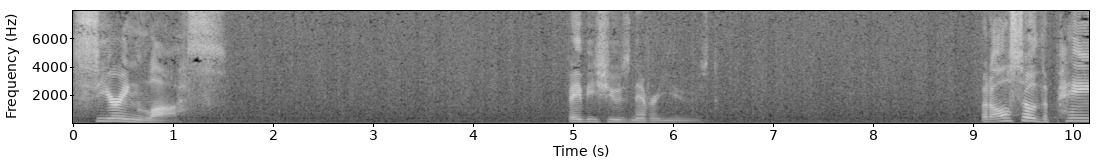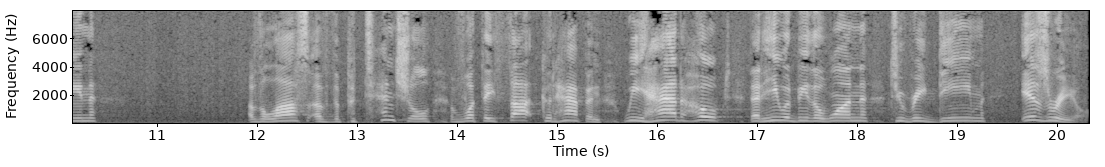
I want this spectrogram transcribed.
searing loss baby shoes never used. But also the pain of the loss of the potential of what they thought could happen. We had hoped that he would be the one to redeem Israel.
